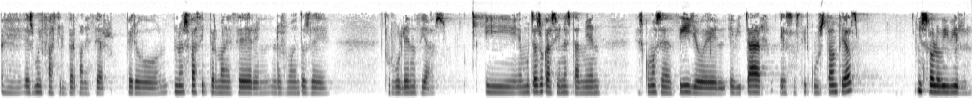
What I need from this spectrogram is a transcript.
eh, es muy fácil permanecer, pero no es fácil permanecer en los momentos de turbulencias y en muchas ocasiones también es como sencillo el evitar esas circunstancias y solo vivir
